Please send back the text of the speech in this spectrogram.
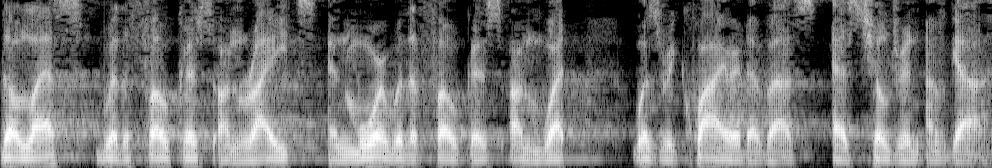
though less with a focus on rights and more with a focus on what was required of us as children of God.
